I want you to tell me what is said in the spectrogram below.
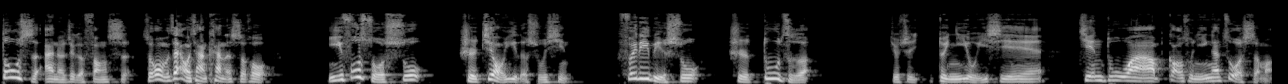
都是按照这个方式，所以我们再往下看的时候，以弗所书是教义的书信，菲利比书是督责。就是对你有一些监督啊，告诉你应该做什么。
